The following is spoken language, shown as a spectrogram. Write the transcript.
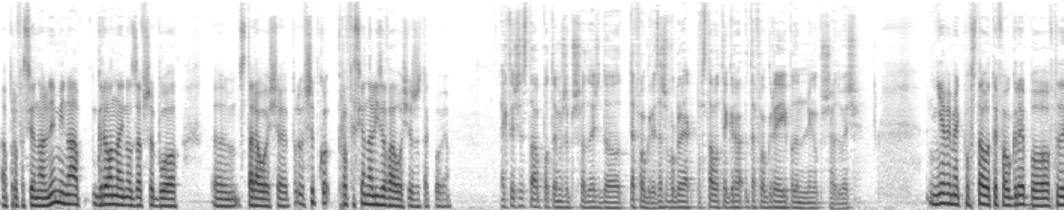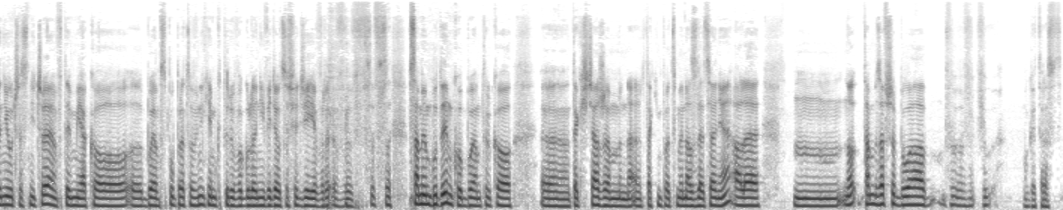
a profesjonalnymi. No a gry online od zawsze było, e, starało się, szybko profesjonalizowało się, że tak powiem. Jak to się stało potem, że przyszedłeś do TV Gry? Znaczy w ogóle jak powstało te gra, TV Gry i potem do niego przyszedłeś? Nie wiem, jak powstało TV Gry, bo wtedy nie uczestniczyłem w tym, jako e, byłem współpracownikiem, który w ogóle nie wiedział, co się dzieje w, w, w, w, samym budynku. Byłem tylko e, tekściarzem, na, takim powiedzmy na zlecenie, ale mm, no, tam zawsze była. Mogę teraz.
